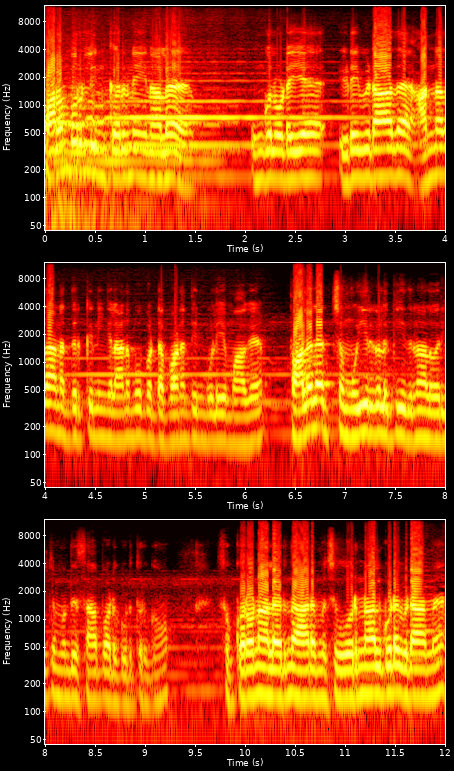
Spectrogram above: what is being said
பரம்பொருளின் கருணையினால உங்களுடைய இடைவிடாத அன்னதானத்திற்கு நீங்கள் அனுப்பப்பட்ட பணத்தின் மூலியமாக பல லட்சம் உயிர்களுக்கு இது நாள் வரைக்கும் வந்து சாப்பாடு கொடுத்துருக்கோம். ஸோ கொரோனாவிலேருந்து ஆரம்பித்து ஆரம்பிச்சு ஒரு நாள் கூட விடாமல்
